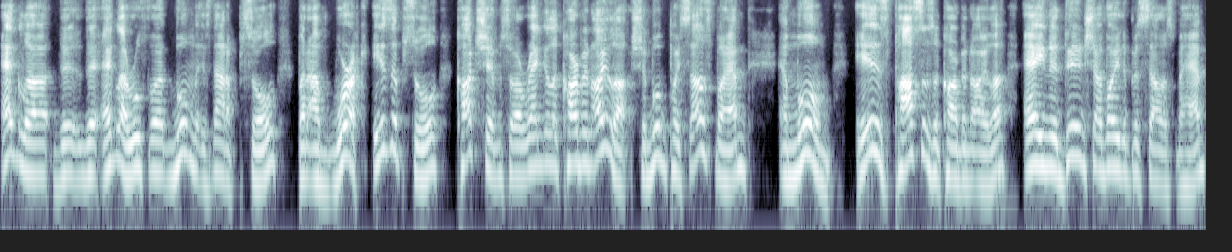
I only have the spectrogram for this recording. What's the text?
Egla the the egla rufa mum is not a psul but a work is a psul kachim so a regular carbon oila. Shemum paisels ba him and mum is passes a carbon oila. Ein adin shavoida paisels ba him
